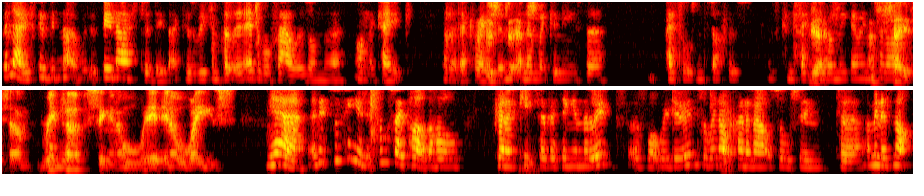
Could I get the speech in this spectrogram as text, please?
But no, it's going to be, it'd be nice to do that because we can put the edible flowers on the on the cake and the decorations, and then we can use the petals and stuff as, as confetti Yeah. when we go into As I say, it's um, repurposing in all in all ways. Yeah, and it's the thing is, it's also part of the whole kind of keeps everything in the loop of what we're doing. So we're not kind of outsourcing to. I mean, it's not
